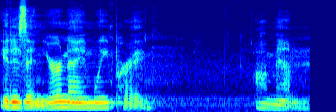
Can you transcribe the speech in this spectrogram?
It is in your name we pray. Amen.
